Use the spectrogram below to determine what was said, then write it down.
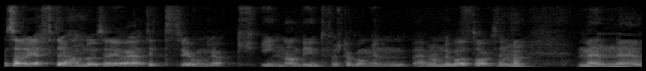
Så här i efterhand då, så här, jag har ätit tre gånger lök innan. Det är inte första gången, även om det var ett tag sedan. Men, men eh,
